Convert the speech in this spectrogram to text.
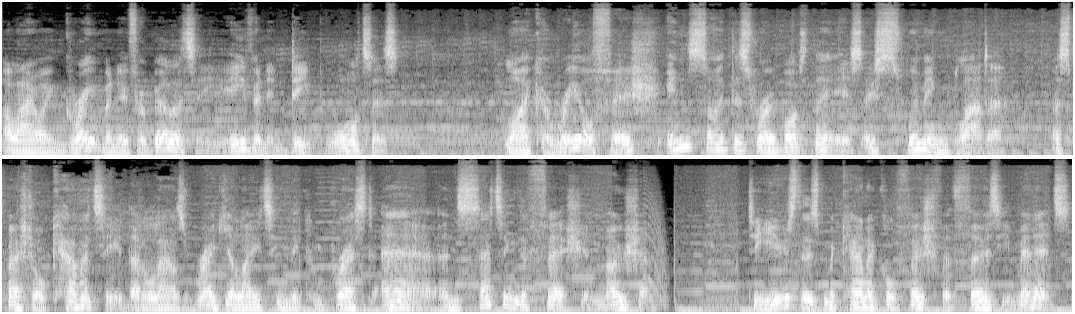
allowing great maneuverability even in deep waters. Like a real fish, inside this robot there is a swimming bladder, a special cavity that allows regulating the compressed air and setting the fish in motion. To use this mechanical fish for 30 minutes,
